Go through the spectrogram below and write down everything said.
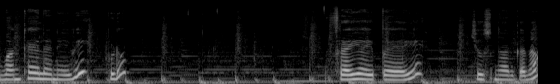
వంకాయలు అనేవి ఇప్పుడు ఫ్రై అయిపోయాయి. చూస్తున్నారు కదా?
